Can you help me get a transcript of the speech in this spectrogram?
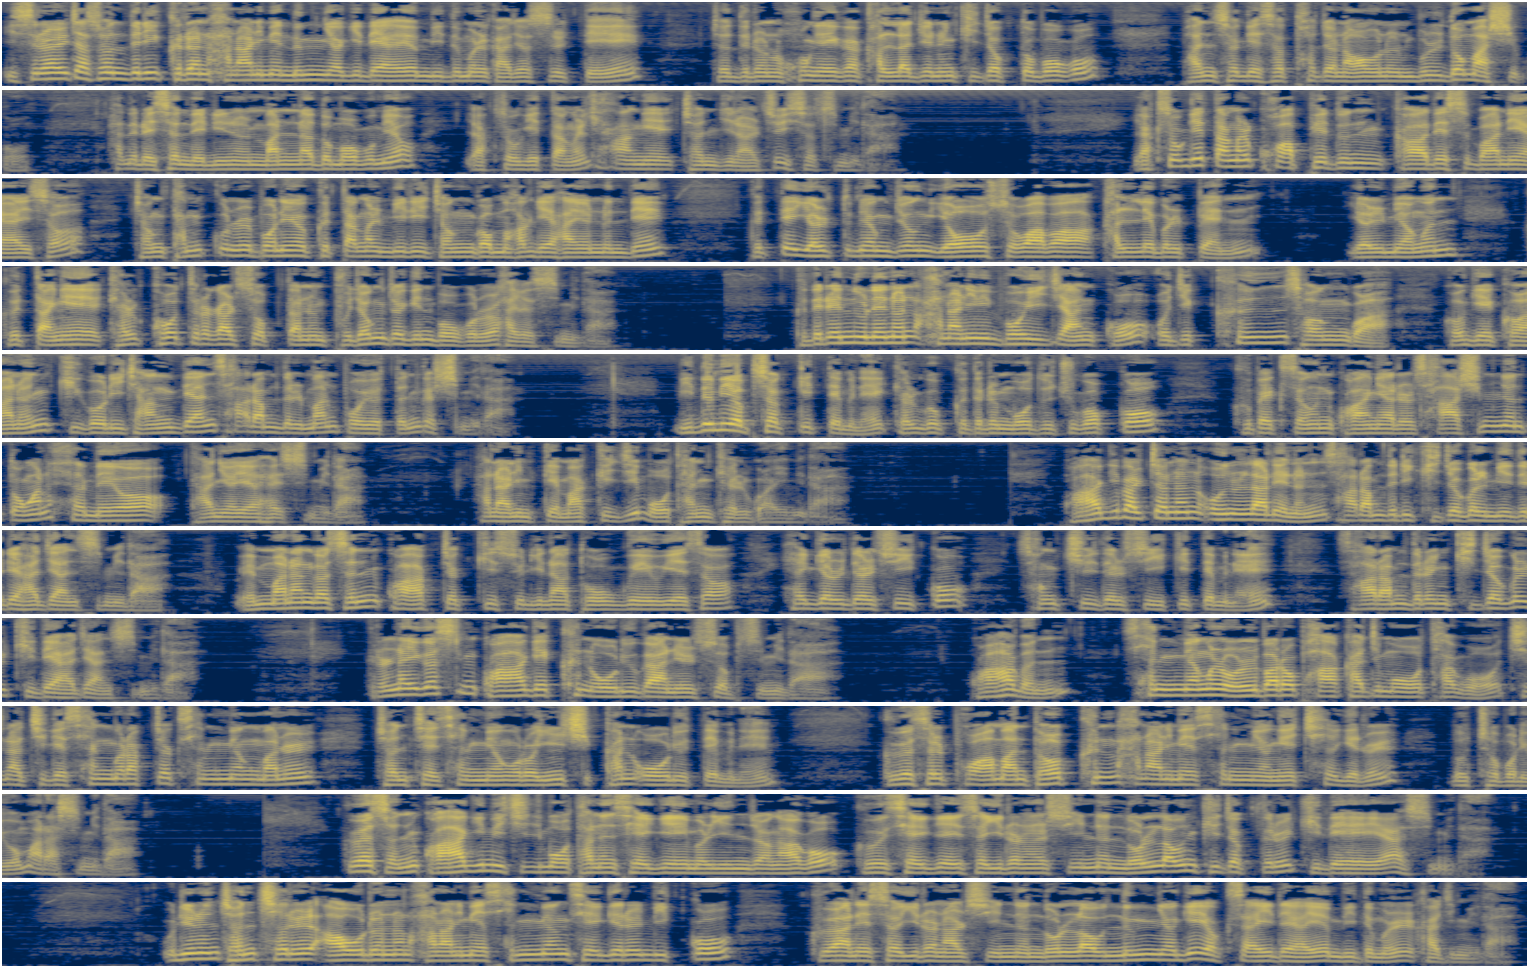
이스라엘 자손들이 그런 하나님의 능력에 대하여 믿음을 가졌을 때에 저들은 홍해가 갈라지는 기적도 보고 반석에서 터져 나오는 물도 마시고 하늘에서 내리는 만나도 먹으며 약속의 땅을 향해 전진할 수 있었습니다. 약속의 땅을 코앞에 둔 가데스 바네아에서 정탐꾼을 보내어 그 땅을 미리 점검하게 하였는데 그때 12명 중 여호수아와 갈렙을 뺀 10명은 그 땅에 결코 들어갈 수 없다는 부정적인 보고를 하였습니다. 그들의 눈에는 하나님이 보이지 않고 오직 큰 성과 거기에 거하는 귀골이 장대한 사람들만 보였던 것입니다. 믿음이 없었기 때문에 결국 그들은 모두 죽었고 그 백성은 광야를 40년 동안 헤매어 다녀야 했습니다. 하나님께 맡기지 못한 결과입니다. 과학이 발전한 오늘날에는 사람들이 기적을 믿으려 하지 않습니다. 웬만한 것은 과학적 기술이나 도구에 의해서 해결될 수 있고 성취될 수 있기 때문에 사람들은 기적을 기대하지 않습니다. 그러나 이것은 과학의 큰 오류가 아닐 수 없습니다. 과학은 생명을 올바로 파악하지 못하고 지나치게 생물학적 생명만을 전체 생명으로 인식한 오류 때문에 그것을 포함한 더 큰 하나님의 생명의 체계를 놓쳐버리고 말았습니다. 그것은 과학이 미치지 못하는 세계임을 인정하고 그 세계에서 일어날 수 있는 놀라운 기적들을 기대해야 했습니다. 우리는 전체를 아우르는 하나님의 생명 세계를 믿고 그 안에서 일어날 수 있는 놀라운 능력의 역사에 대하여 믿음을 가집니다.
